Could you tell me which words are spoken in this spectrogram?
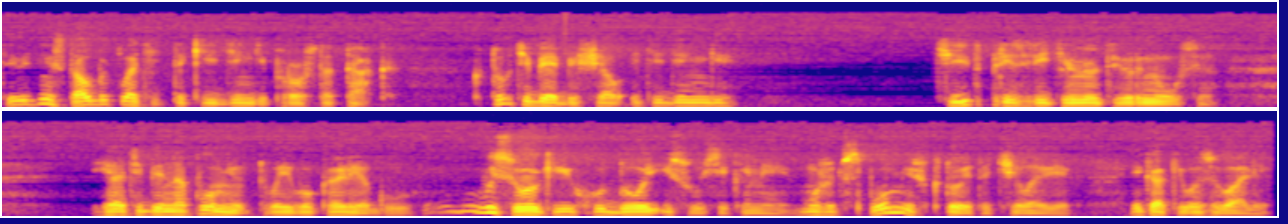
Ты ведь не стал бы платить такие деньги просто так. Кто тебе обещал эти деньги?» Тит презрительно отвернулся. Я тебе напомню твоего коллегу. Высокий, худой и с усиками. Может, вспомнишь, кто этот человек и как его звали?»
